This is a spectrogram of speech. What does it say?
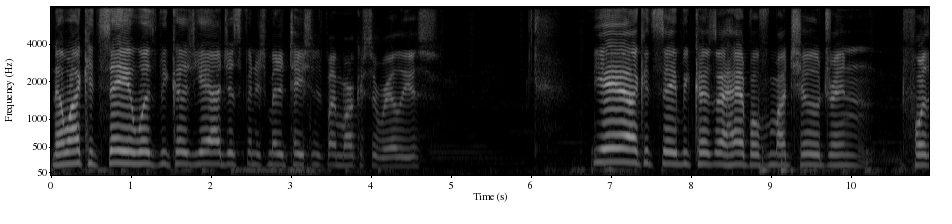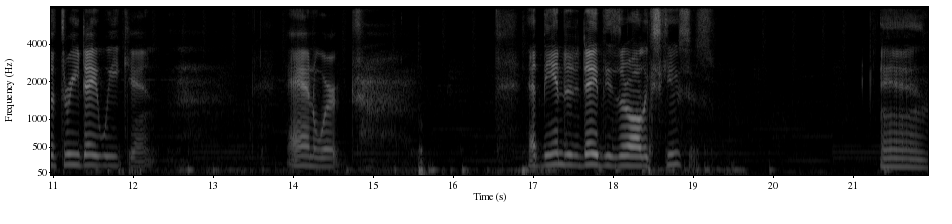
Now, I could say it was because, yeah, I just finished Meditations by Marcus Aurelius. Yeah, I could say because I had both of my children for the three day weekend and worked. At the end of the day, these are all excuses. And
